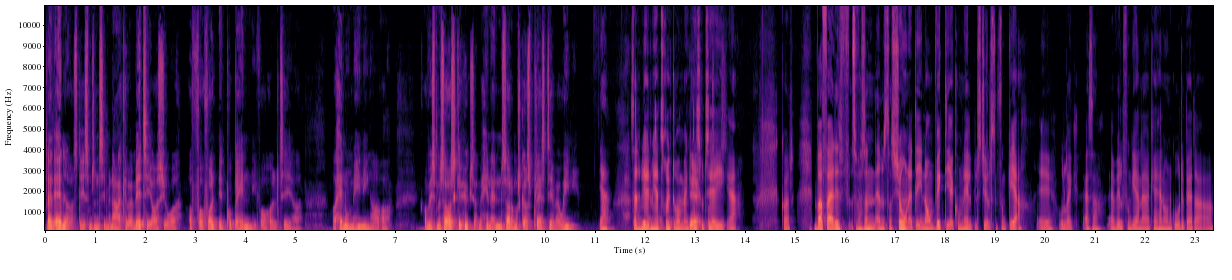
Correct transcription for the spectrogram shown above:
blandt andet også det, som sådan et seminar kan være med til også jo, at, at få folk lidt på banen i forhold til at, at have nogle meninger. Og, og hvis man så også skal hygge sig med hinanden, så er der måske også plads til at være uenig. Ja, så det bliver et mere trygt rum, man kan ja, diskutere præcis. i. Ja. Godt. Hvorfor er det for sådan en administration, at det er enormt vigtigt, at kommunalbestyrelsen fungerer, øh, Ulrik? Altså er velfungerende og kan have nogle gode debatter? Og...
